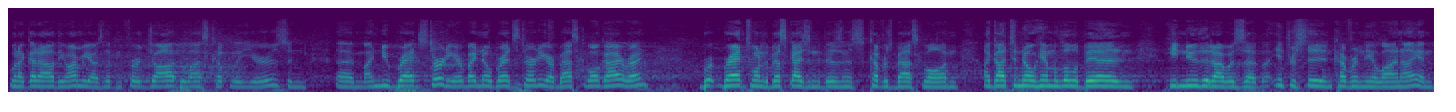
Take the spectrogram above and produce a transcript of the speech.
when I got out of the army, I was looking for a job the last couple of years, and um, I knew Brad Sturdy. Everybody know Brad Sturdy, our basketball guy, right? Br- Brad's one of the best guys in the business, covers basketball, and I got to know him a little bit, and he knew that I was uh, interested in covering the Illini, and,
